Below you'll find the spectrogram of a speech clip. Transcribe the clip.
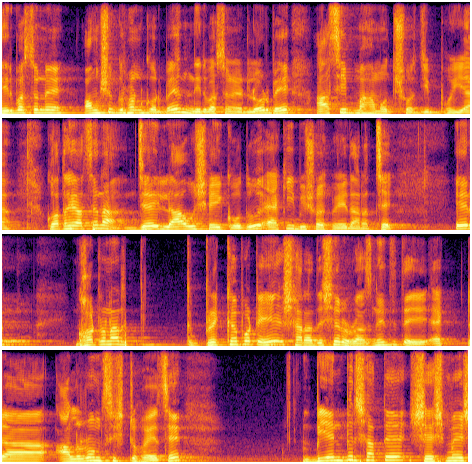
নির্বাচনে অংশগ্রহণ করবে, নির্বাচনে লড়বে আসিফ মাহমুদ সজীব ভুইয়া। কথায় আছে না, যেই লাউ সেই কদু একই বিষয় হয়ে দাঁড়াচ্ছে। এর ঘটনার প্রেক্ষাপটে সারা দেশের রাজনীতিতে একটা আলোড়ন সৃষ্টি হয়েছে। বিএনপির সাথে শেষমেশ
